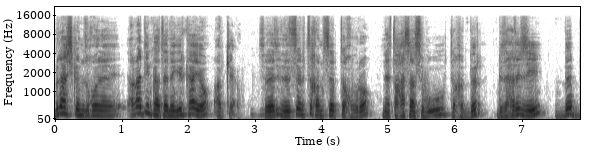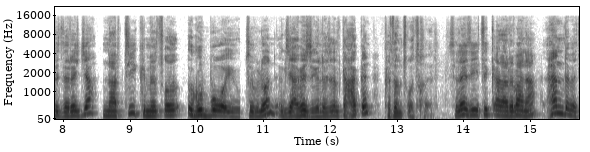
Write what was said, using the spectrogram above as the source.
ብላሽ ከም ዝኾነ ኣቐዲምካ ተነጊርካዮ ኣብቂዑ ስለዚ ነቲ ሰብቲ ከም ሰብ ተኽብሮ ነተሓሳስብኡ ተኽብር ብድሕሪ እዚ በብደረጃ ናብቲ ክመጾ እግብኦ እዩ ትብሎን እግዚኣብሔር ዝገለጸልካ ሓቅን ከተምጽኦ ትኽእል ስለዚ እቲ ቀራርባና ሃንደበት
